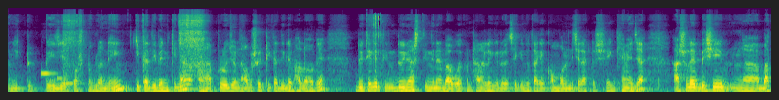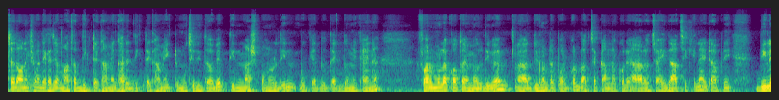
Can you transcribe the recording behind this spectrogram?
আমি একটু পেজের প্রশ্নগুলো নেই। টিকা দিবেন কি না প্রয়োজন অবশ্যই টিকা দিলে ভালো হবে। দুই থেকে তিন, দুই মাস তিন দিনের বাবু এখন ঠান্ডা লেগে রয়েছে, কিন্তু তাকে কম্বল নিচে রাখলে সে ঘেমে যায়। আসলে বেশি বাচ্চারা অনেক সময় দেখা যায় মাথার দিকটা ঘামে, ঘাড়ের দিকটা ঘামে, একটু মুছে দিতে হবে। তিন মাস পনেরো দিন বুকের দুধ একদমই খায় না। ফর্মুলা কত এম দিবে? দুই ঘণ্টা পর পর বাচ্চা কান্না করে, আরও চাহিদা আছে কি না এটা আপনি দিলে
